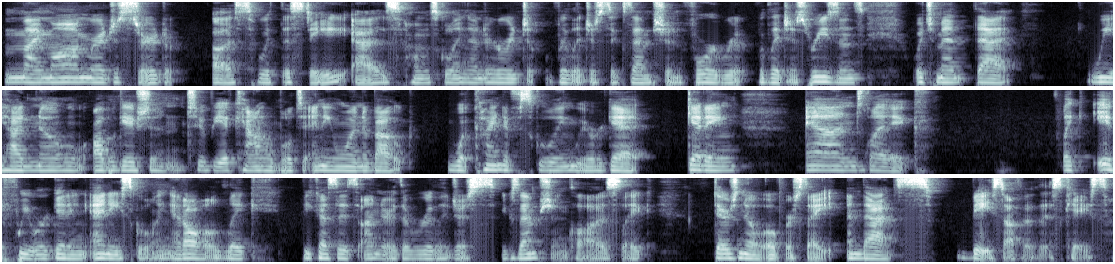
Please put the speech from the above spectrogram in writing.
my mom registered us with the state as homeschooling under reg- religious exemption for re- religious reasons, which meant that we had no obligation to be accountable to anyone about what kind of schooling we were get getting and like like if we were getting any schooling at all like because it's under the religious exemption clause like there's no oversight and that's based off of this case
